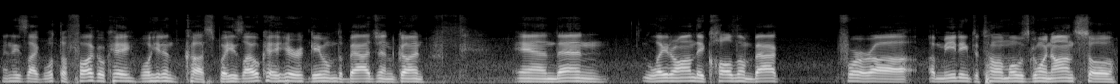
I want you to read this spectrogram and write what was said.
And he's like what the fuck? Okay. Well he didn't cuss but he's like okay here gave him the badge and gun. And then later on they called him back for uh, a meeting to tell him what was going on. So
